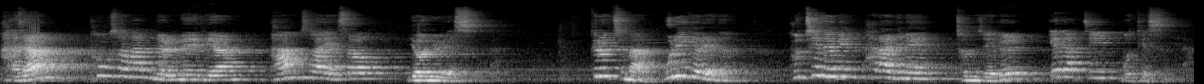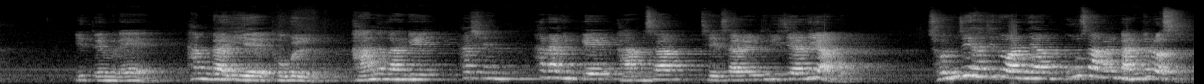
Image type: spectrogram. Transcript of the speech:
가장 풍성한 열매에 대한 감사에서 연유했습니다. 그렇지만 우리 결에는 구체적인 하나님의 존재를 깨닫지 못했습니다. 이 때문에 한가위의 복을 가능하게 하신 하나님께 감사 제사를 드리지 아니하고 존재하지도 않냐 우상을 만들어서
